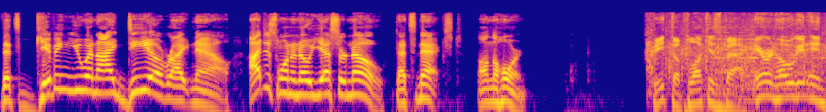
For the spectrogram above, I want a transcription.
that's giving you an idea right now. I just want to know yes or no. That's next on the horn. Beat the Pluck is back. Aaron Hogan and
